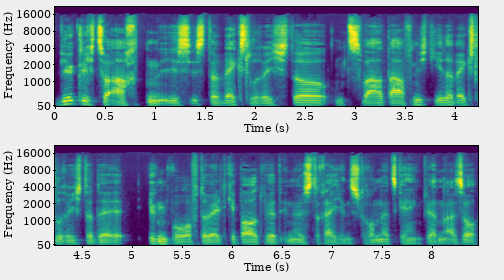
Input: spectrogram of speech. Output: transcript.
wirklich zu achten ist, ist der Wechselrichter. Und zwar darf nicht jeder Wechselrichter, der irgendwo auf der Welt gebaut wird, in Österreich ins Stromnetz gehängt werden. Also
